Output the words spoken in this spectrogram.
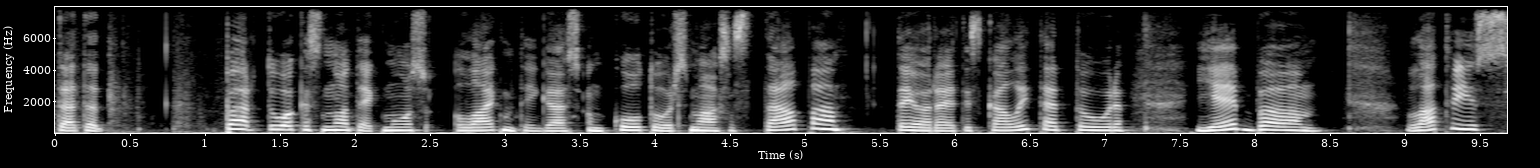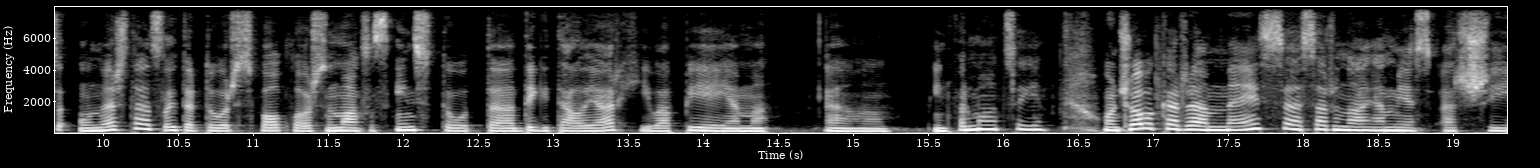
Tātad par to, kas notiek mūsu laikmatīgās un kultūras mākslas telpā, teorētiskā literatūra, jeb uh, Latvijas Universitātes literatūras, folkloras un mākslas institūta digitālajā arhīvā pieejama uh, informācija. Un šovakar uh, mēs sarunājāmies ar šī,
